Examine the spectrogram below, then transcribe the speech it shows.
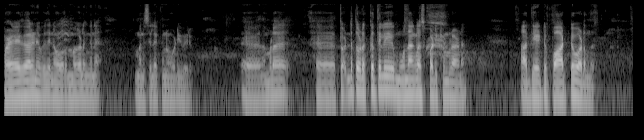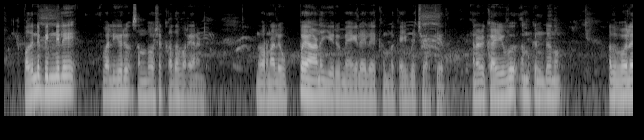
പഴയകാല നബിദിന ഓർമ്മകൾ ഇങ്ങനെ മനസ്സിലേക്ക് ഓടി വരും. നമ്മൾ എന്റെ തുടക്കത്തിൽ മൂന്നാം ക്ലാസ് പഠിക്കുമ്പോഴാണ് ആദ്യമായിട്ട് പാട്ട് പാടുന്നത്. അപ്പോൾ അതിന്റെ പിന്നിൽ വലിയൊരു സന്തോഷ കഥ പറയാനുണ്ട്. എന്ന് പറഞ്ഞാൽ ഉപ്പയാണ് ഈ ഒരു മേഖലയിലേക്ക് നമ്മൾ കൈപിടിച്ച് ഉയർത്തിയത്. അങ്ങനെ ഒരു കഴിവ് നമുക്കുണ്ടെന്നും അതുപോലെ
